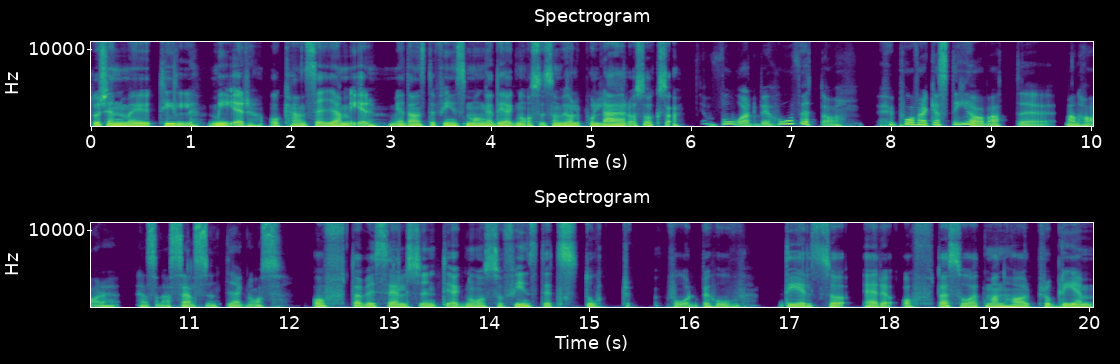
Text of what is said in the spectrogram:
då känner man ju till mer och kan säga mer, medan det finns många diagnoser som vi håller på att lära oss också. Vårdbehovet då? Hur påverkas det av att eh, man har en sån här sällsynt diagnos? Ofta vid sällsynt diagnos så finns det ett stort vårdbehov. Dels så är det ofta så att man har problem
